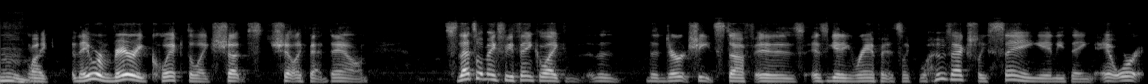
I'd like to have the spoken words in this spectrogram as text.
Hmm. like they were very quick to like shut shit like that down. So that's what makes me think like the the dirt sheet stuff is is getting rampant. It's like, well, who's actually saying anything, or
